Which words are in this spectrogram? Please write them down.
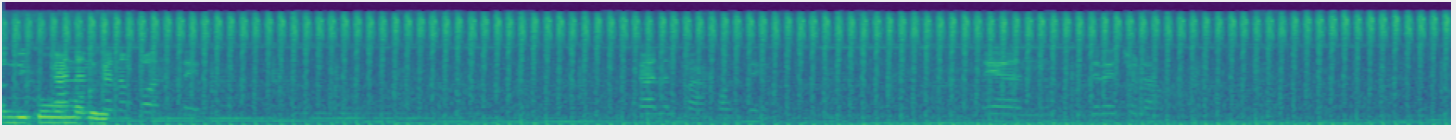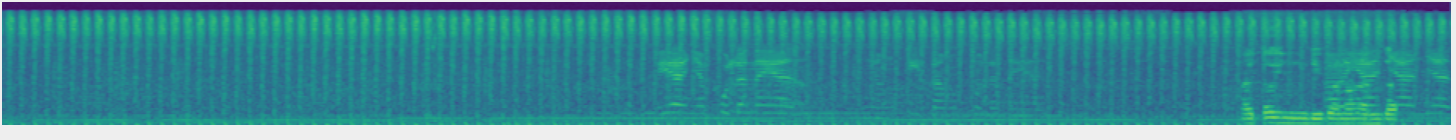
hindi ko Kanan ka makita. ng konti. Kanan pa, konti. Ayan, diretso lang. Ayan, yung pula na yan. Yung kita mo pula na yan. Ah, Ito, hindi pa Oh, yan, nakahanda. yan, yan.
